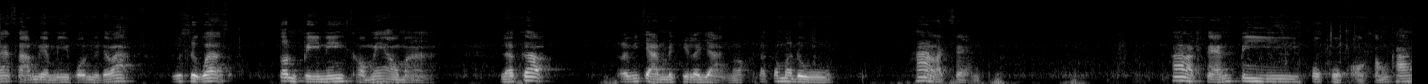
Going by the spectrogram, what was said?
นะสามเหลี่ยมมีผลอยู่แต่ว่า รู้สึกว่าต้นปีนี้เขาไม่เอามา แล้วก็เราวิจารณ์ไปทีละอย่างเนาะแล้วก็มาดูห้าหลักแสนห้าหลักแสนปีหกหกออกสองครั้ง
